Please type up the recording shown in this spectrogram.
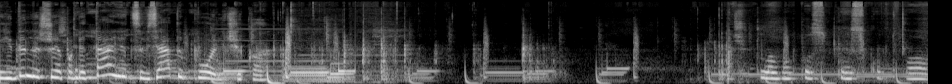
єдине, що я пам'ятаю, це взяти пончика. Слово по списку два.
